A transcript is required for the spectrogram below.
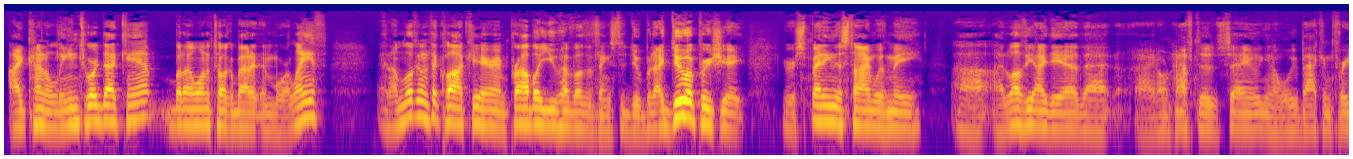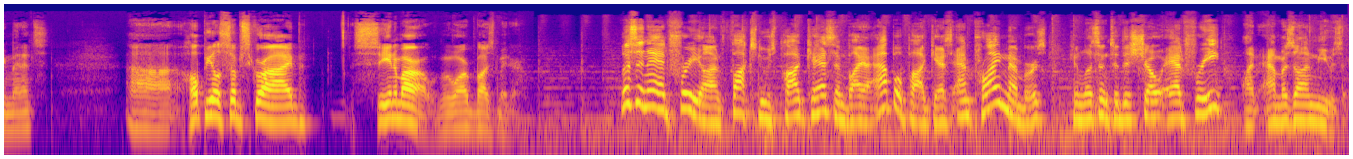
I kind of lean toward that camp, but I want to talk about it in more length. And I'm looking at the clock here, and probably you have other things to do. But I do appreciate you're spending this time with me. Uh, I love the idea that I don't have to say, you know, we'll be back in three minutes. Uh, hope you'll subscribe. See you tomorrow more Buzzmeter. Listen ad free on Fox News Podcasts and via Apple Podcasts, and Prime members can listen to this show ad free on Amazon Music.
